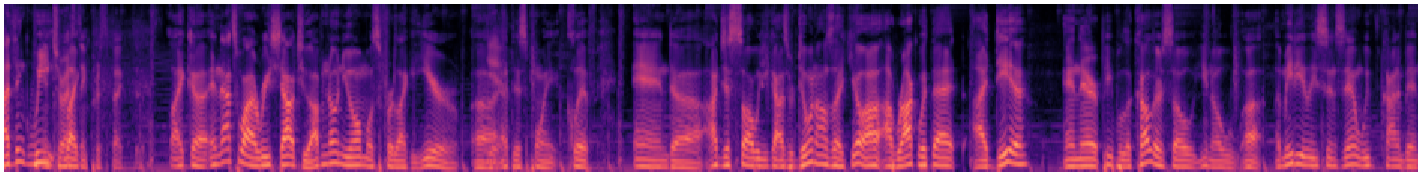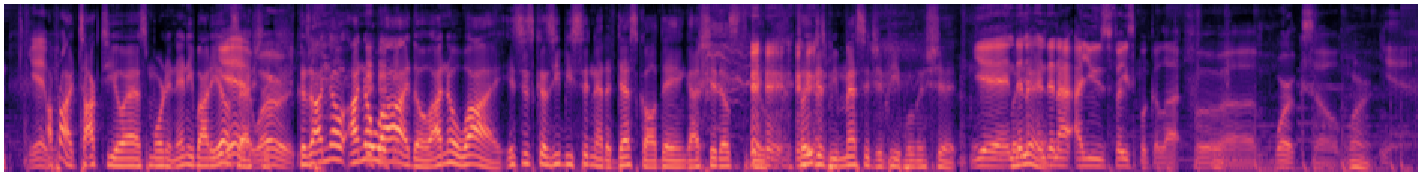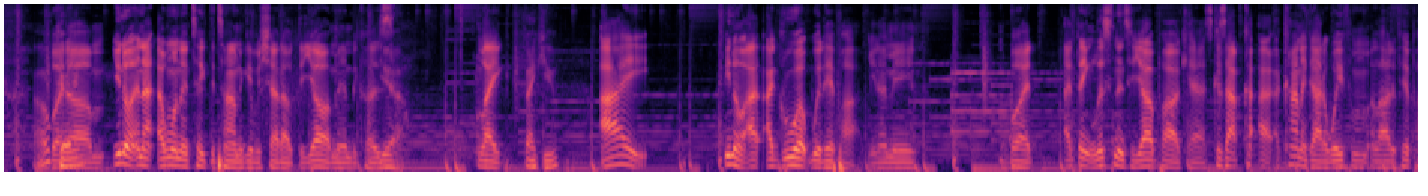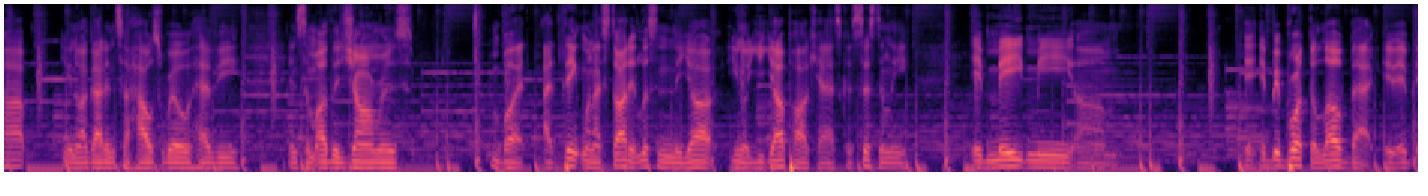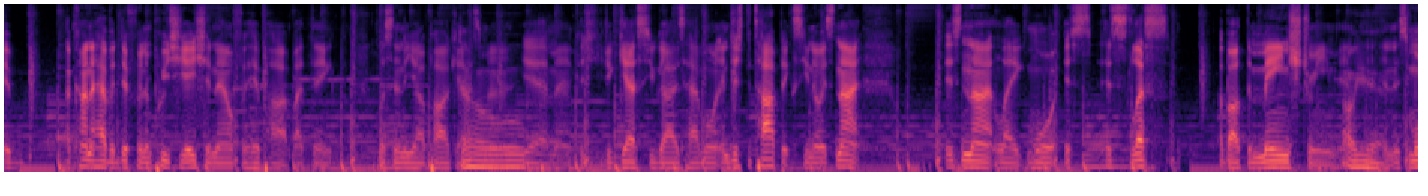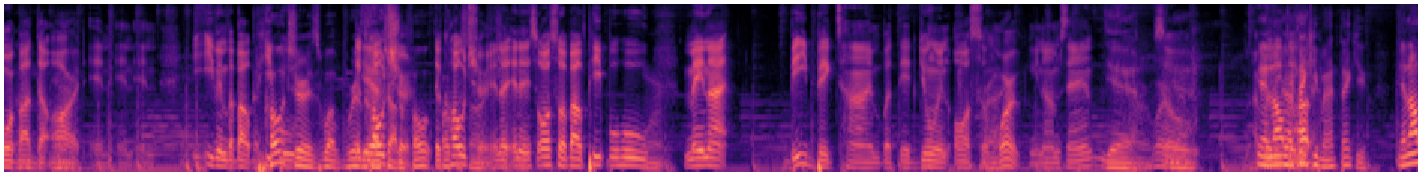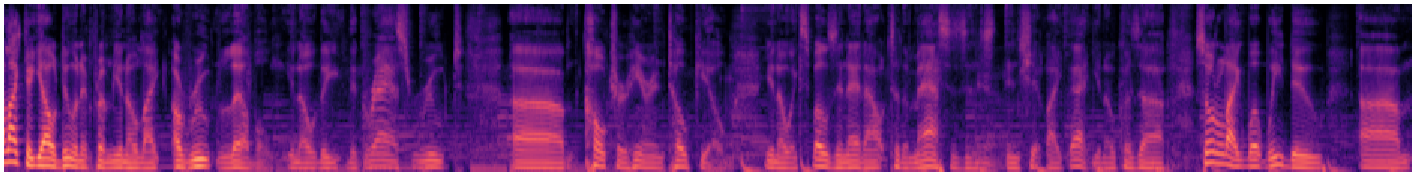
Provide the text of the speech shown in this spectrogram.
I think we Interesting like perspective. like uh, and that's why I reached out to you. I've known you almost for like a year uh, Yeah. at this point, Cliff, and uh, I just saw what you guys were doing. I was like, yo, I, I rock with that idea. And they're people of color, so you know. Uh, immediately since then, we've kind of been. Yeah, I we- probably talked to your ass more than anybody else, Yeah, actually. Because I know, I know why though. I know why. It's just because he be sitting at a desk all day and got shit else to do, so he just be messaging people and shit. Yeah, and But then yeah. and then I, I use Facebook a lot for uh, work. So Word. yeah. Okay. But um, you know, and I, I want to take the time to give a shout out to y'all, man, because Yeah. like Thank you. I, you know, I, I grew up with hip hop. You know what I mean? But I think listening to y'all podcast, because I've I, I kind of got away from a lot of hip hop. You know, I got into house real heavy and some other genres. But I think when I started listening to y'all, you know, y- y'all podcast consistently, it made me, um, it, it- it brought the love back. It, it, it, I kind of have a different appreciation now for hip hop. I think listening to y'all podcast, man. Yeah, man. Because the guests you guys have on, and just the topics. You know, it's not, it's not like more. It's it's less about the mainstream. Oh, and, Oh, yeah. and it's more about mm, the yeah. art and and and even about The people. culture is what really the culture, fo- the culture, and, and it's also about people who Word. may not be big time, but they're doing awesome Right. work. You know what I'm saying? Yeah. So, Yeah. I And really I'll- Yeah, dig thank you, man. Thank you. And I like that y'all doing it from you know like a root level, you know the the grassroots uh, culture here in Tokyo, you know, exposing that out to the masses and, and shit like that, you know, because uh, sort of like what we do. Um,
